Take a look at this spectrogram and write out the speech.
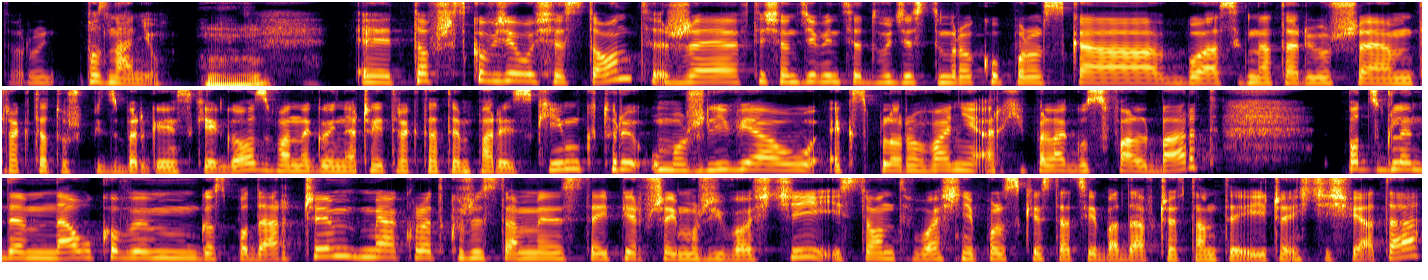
Toruń, Poznaniu. Mhm. Y, To wszystko wzięło się stąd, że w 1920 roku Polska była sygnatariuszem traktatu szpicbergeńskiego, zwanego inaczej traktatem paryskim, który umożliwiał eksplorowanie archipelagu Svalbard pod względem naukowym, gospodarczym. My akurat korzystamy z tej pierwszej możliwości i stąd właśnie polskie stacje badawcze w tamtej części świata.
